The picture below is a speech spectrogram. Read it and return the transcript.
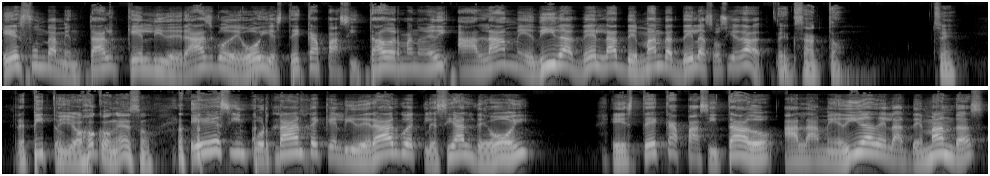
Es fundamental que el liderazgo de hoy esté capacitado, hermano Eddie, a la medida de las demandas de la sociedad. Exacto. Sí. Repito, Y ojo con eso. es importante que el liderazgo eclesial de hoy esté capacitado a la medida de las demandas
